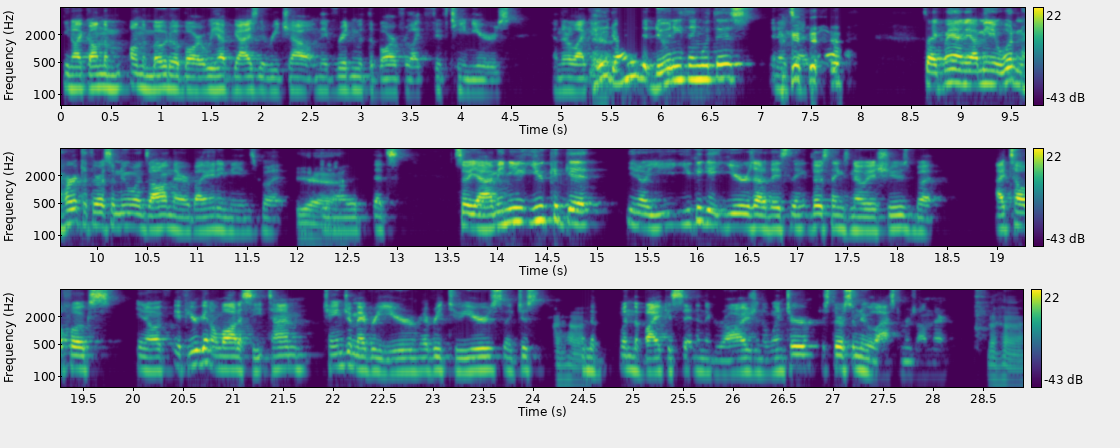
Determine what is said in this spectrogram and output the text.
you know, like on the, on the moto bar, we have guys that reach out and they've ridden with the bar for like 15 years and they're like, Hey, do I need to do anything with this? And it's like, it's like, man, I mean, it wouldn't hurt to throw some new ones on there by any means, but yeah, you know, that's, so yeah, I mean, you, you could get, you know, you, you could get years out of these things, those things, no issues, but I tell folks, you know, if, if you're getting a lot of seat time, change them every year, every two years. Like just uh-huh. when the when the bike is sitting in the garage in the winter, just throw some new elastomers on there. Uh huh.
